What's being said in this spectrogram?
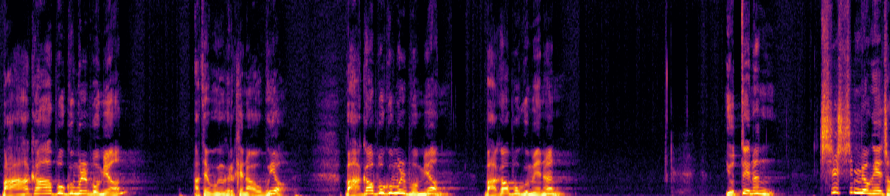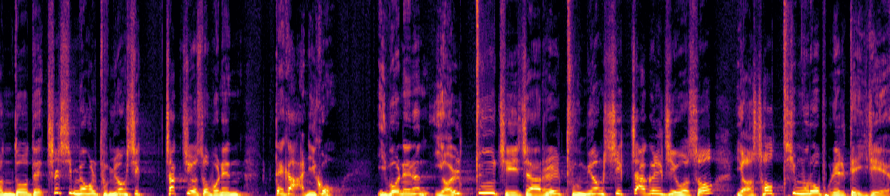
마가복음을 보면 마태복음 그렇게 나오고요. 마가복음을 보면 마가복음에는 이때는 70명의 전도대 70명을 두 명씩 짝지어서 보낸 때가 아니고 이번에는 12 제자를 두 명씩 짝을 지어서 여섯 팀으로 보낼 때 일이에요.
